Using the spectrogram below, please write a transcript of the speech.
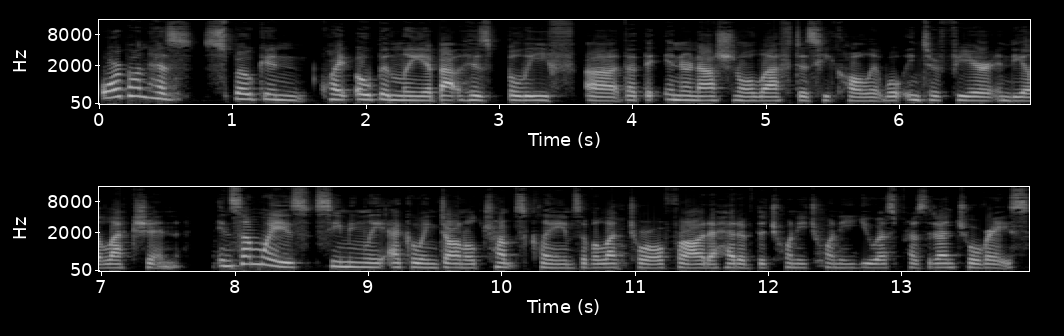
Orban has spoken quite openly about his belief uh, that the international left, as he call it, will interfere in the election. In some ways, seemingly echoing Donald Trump's claims of electoral fraud ahead of the 2020 US presidential race.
